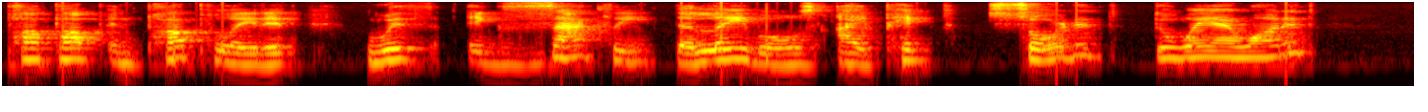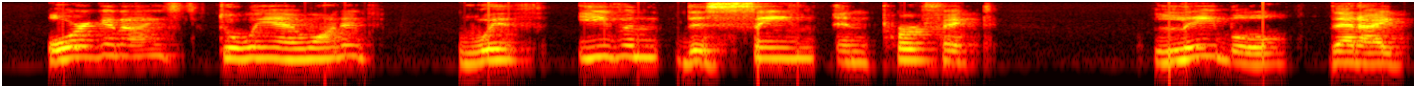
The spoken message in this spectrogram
pop up and populate it with exactly the labels I picked sorted the way I wanted, organized the way I wanted, with even the same and perfect label that I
